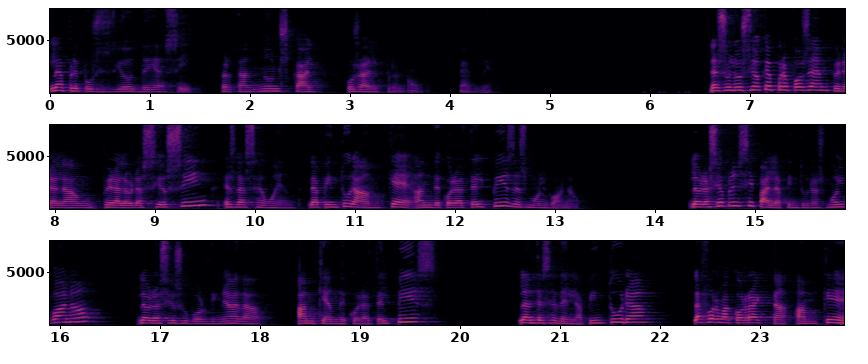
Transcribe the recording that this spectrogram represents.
la preposició de així. Per tant, no ens cal posar el pronom feble. La solució que proposem per a l'oració 5 és la següent. La pintura amb què han decorat el pis és molt bona. L'oració principal, la pintura és molt bona, l'oració subordinada amb què han decorat el pis, l'antecedent, la pintura, la forma correcta amb què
